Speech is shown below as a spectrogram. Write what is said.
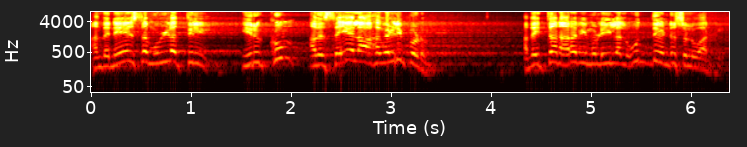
அந்த நேசம் உள்ளத்தில் இருக்கும் அது செயலாக வெளிப்படும். அதைத்தான் அரபி மொழியில் அல் உத் என்று சொல்வார்கள்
